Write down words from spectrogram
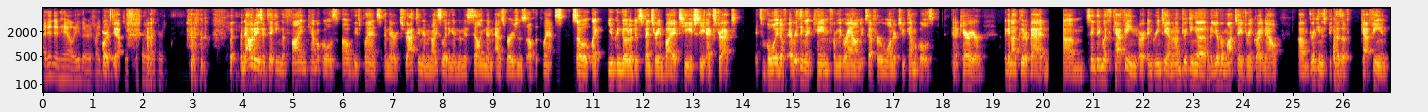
I didn't inhale either. If I of course, did, yeah. just for the record. but, but nowadays they're taking the fine chemicals of these plants and they're extracting them and isolating them, and then they're selling them as versions of the plants. So like you can go to a dispensary and buy a THC extract. It's void of everything that came from the ground except for one or two chemicals in a carrier. Again, not good or bad. Um, same thing with caffeine or and green tea. I mean, I'm drinking a, a yerba mate drink right now. I'm drinking this because of caffeine.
